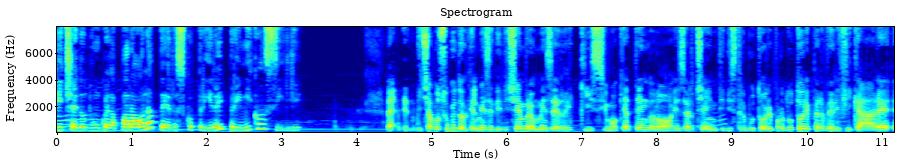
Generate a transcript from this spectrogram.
Gli cedo dunque la parola per scoprire i primi consigli. Beh, diciamo subito che il mese di dicembre è un mese ricchissimo che attendono esercenti, distributori, produttori per verificare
